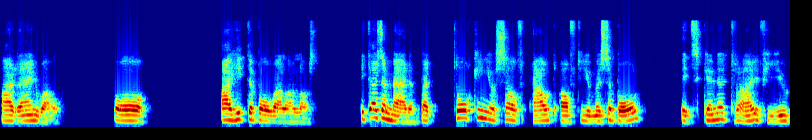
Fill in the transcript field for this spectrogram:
I ran well, or I hit the ball well, I lost. It doesn't matter, but talking yourself out after you miss a ball, it's going to drive you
